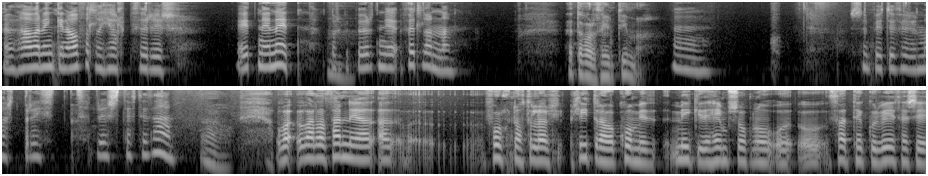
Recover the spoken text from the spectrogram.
það var engin áfallahjálp fyrir einni en einn mm. börni fullanna Þetta var á þeim tíma mm. sem byrju fyrir margt breyst, breyst eftir það Já. og var, var það þannig að, að fólk náttúrulega hlýtur að hafa komið mikið í heimsókn og, og, og það tekur við þessi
